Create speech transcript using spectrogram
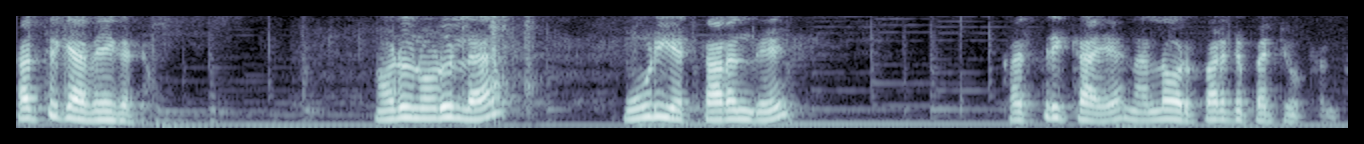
கத்திரிக்காய் வேகட்டும். நடு நடுவில் மூடியை திறந்து கத்திரிக்காயை நல்ல ஒரு பரட்டு பரட்டி விட்டுருங்க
